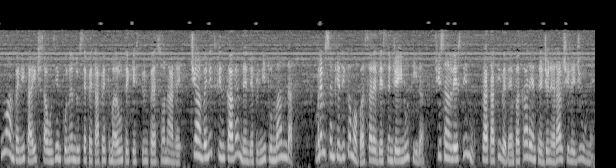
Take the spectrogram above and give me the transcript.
Nu am venit aici să auzim punându-se pe tapet mărunte chestiuni personale, ci am venit fiindcă avem de îndeplinit un mandat. Vrem să împiedicăm o vărsare de sânge inutilă și să înlesnim tratative de împăcare între general și legiune.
